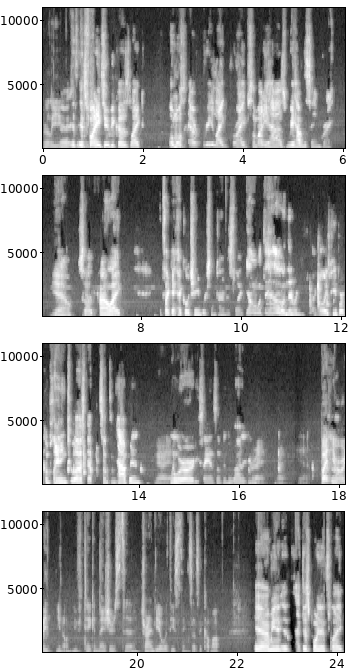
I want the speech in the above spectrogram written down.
Early. Yeah, it's, it's funny too because like almost every like gripe somebody has we have the same gripe Yeah. you know so yeah. it's kind of like it's like an echo chamber sometimes it's like yo what the hell and then like all these people are complaining to us that something happened Yeah, yeah. when we're already saying something about it you know? Right, right. Yeah. But you're already, you know, you've taken measures to try and deal with these things as they come up. Yeah, I mean, it, at this point, it's like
